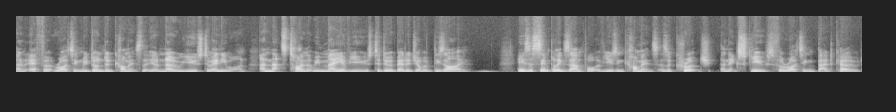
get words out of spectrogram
and effort writing redundant comments that are no use to anyone, and that's time that we may have used to do a better job of design. Here's a simple example of using comments as a crutch, an excuse for writing bad code.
